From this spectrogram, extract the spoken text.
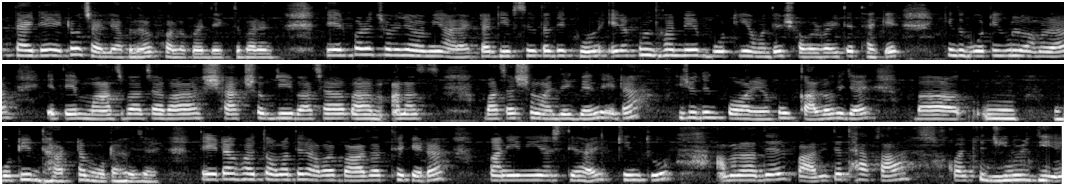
একটা আইডিয়া এটাও চাইলে আপনারা ফলো করে দেখতে পারেন। তো এরপরে চলে যাব আমি আর একটা টিপস এটা দেখুন, এরকম ধরনের বটি আমাদের সবার বাড়িতে থাকে, কিন্তু বটিগুলো আমরা এতে মাছ বাছা বা শাক সবজি বাছা বা আনাজ বাঁচার সময় দেখবেন এটা কিছুদিন পর এরকম কালো হয়ে যায় বা বটির ধারটা মোটা হয়ে যায়। তো এটা হয়তো আমাদের আবার বাজার থেকে এটা বানিয়ে নিয়ে আসতে হয়, কিন্তু আমাদের বাড়িতে থাকা কয়েকটি জিনিস দিয়ে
